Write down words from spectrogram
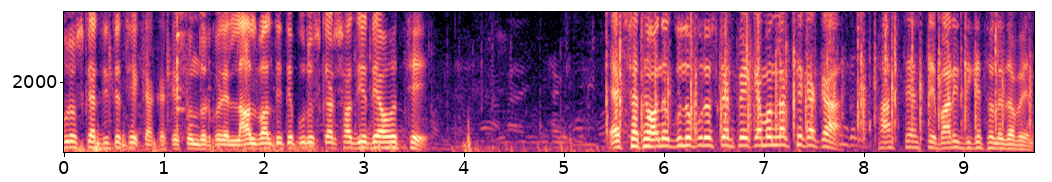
পুরস্কার জিতেছে। কাকাকে সুন্দর করে লাল বালতিতে পুরস্কার সাজিয়ে দেওয়া হচ্ছে। একসাথে অনেকগুলো পুরস্কার পেয়ে কেমন লাগছে কাকা? হাসতে হাসতে বাড়ির দিকে চলে যাবেন।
